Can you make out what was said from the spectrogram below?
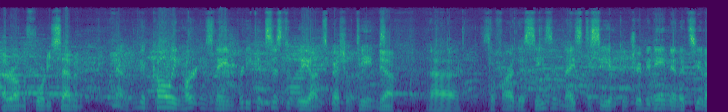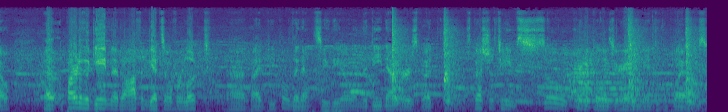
at around the 47. Yeah, we've been calling Horton's name pretty consistently on special teams. Yeah. uh, so far this season. Nice to see him contributing, and it's you know a, a part of the game that often gets overlooked uh, by people. They don't see the O and the D numbers, but special teams so critical as you're heading into the playoffs.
